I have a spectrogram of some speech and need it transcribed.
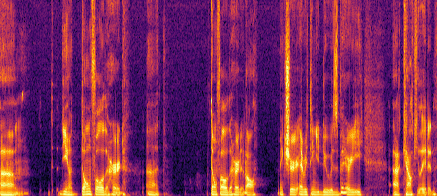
um, you know don't follow the herd. Uh, don't follow the herd at all. Make sure everything you do is very uh, calculated.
